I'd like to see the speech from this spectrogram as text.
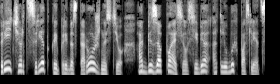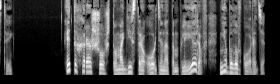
Ричард с редкой предосторожностью обезопасил себя от любых последствий. Это хорошо, что магистра ордена тамплиеров не было в городе.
